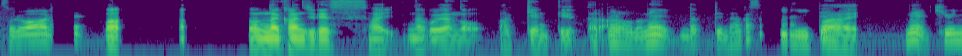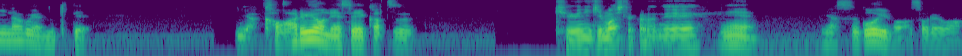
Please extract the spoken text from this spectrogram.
それはあるね。そんな感じです。はい。名古屋の発見って言ったらなるほどね。だって長崎にいて、はいね、急に名古屋に来て、いや、変わるよね、生活。急に来ましたからねねえ。いや、すごいわ、それは。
